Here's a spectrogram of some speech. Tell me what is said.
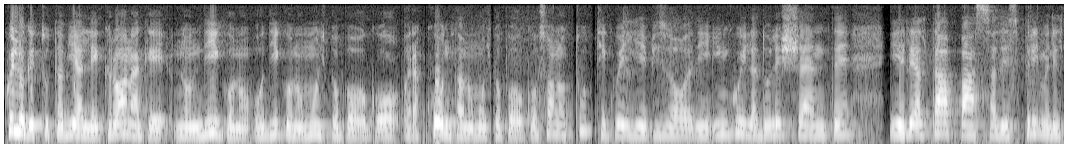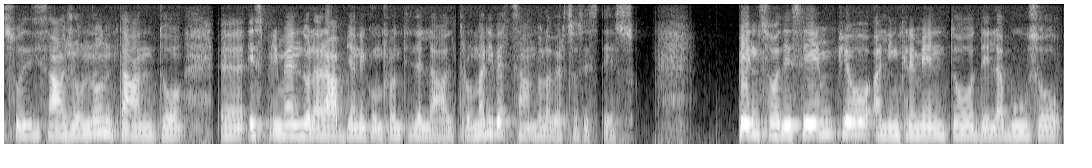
Quello che tuttavia le cronache non dicono o dicono molto poco, raccontano molto poco, sono tutti quegli episodi in cui l'adolescente in realtà passa ad esprimere il suo disagio non tanto eh, esprimendo la rabbia nei confronti dell'altro, ma riversandola verso se stesso. Penso ad esempio all'incremento dell'abuso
